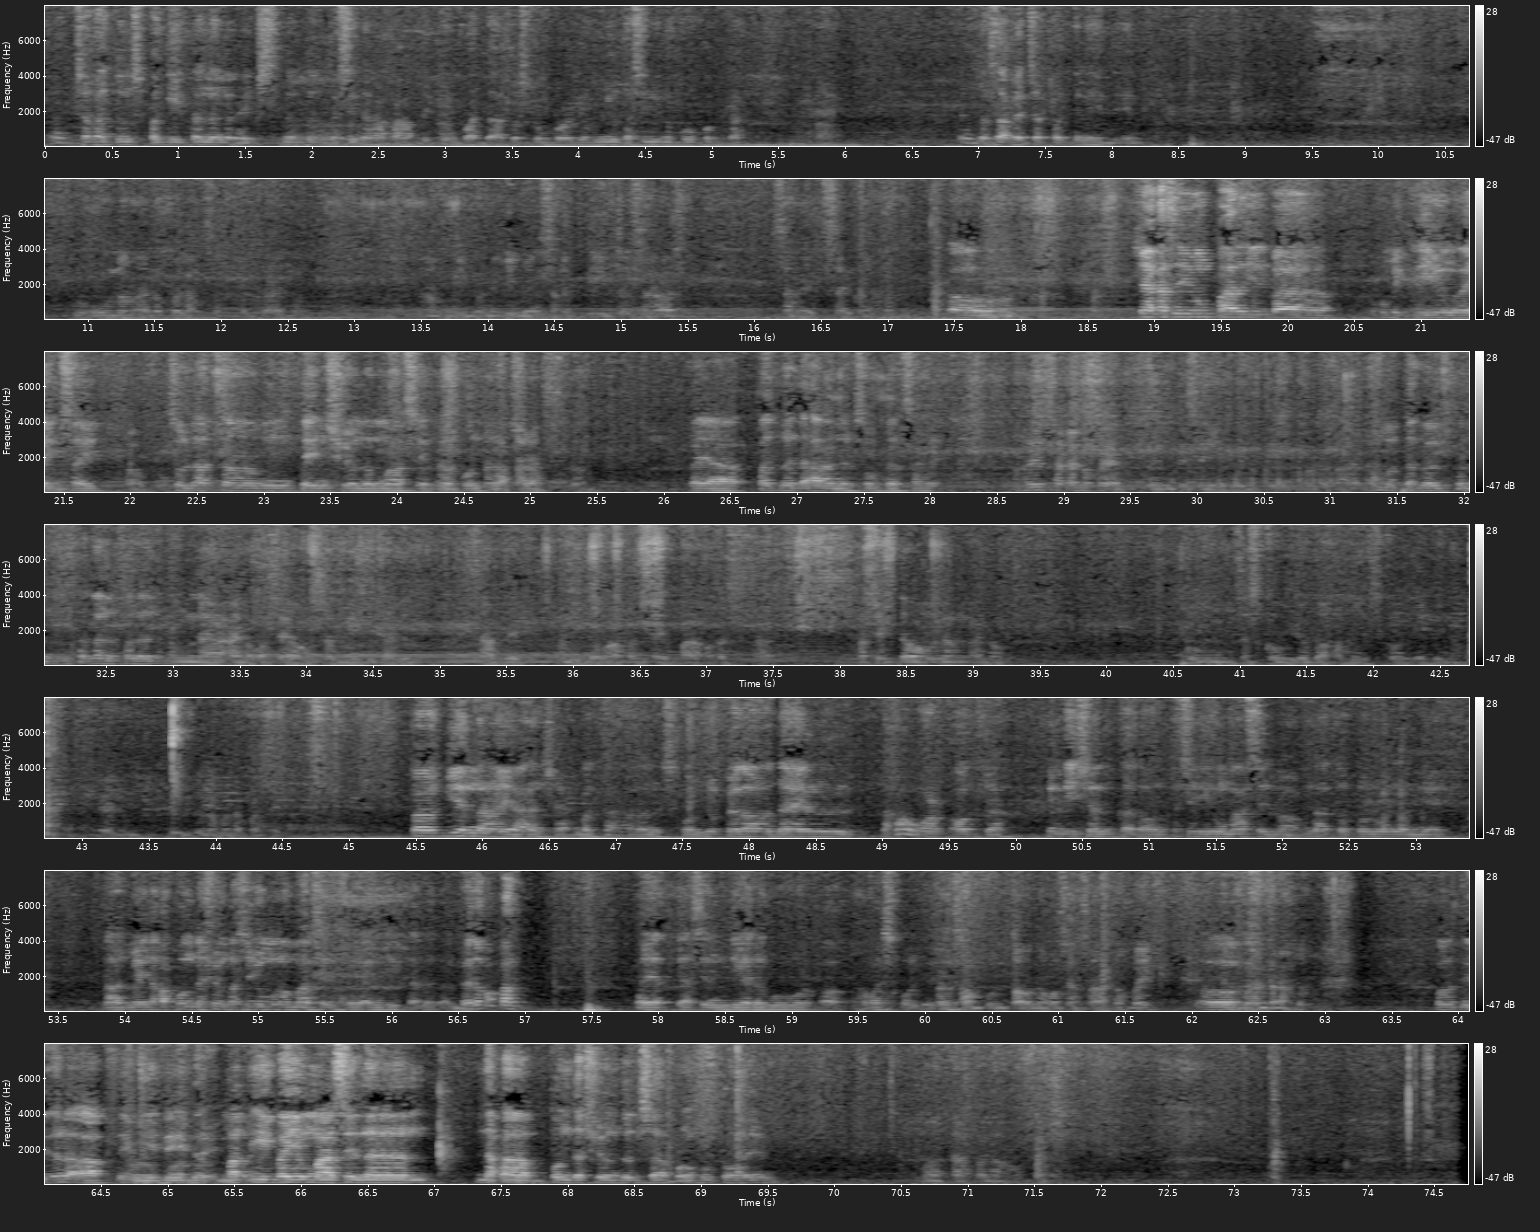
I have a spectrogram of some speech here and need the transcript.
At saka doon sa pagitan ng ribs, nandun kasi nakakapit yung quadratus conformium. Yun kasi yung napupunta. Ang masakit sa pag dinidiin. Yung unang ano pa lang sa pagka ano, um, iba, na- iba yung sakit dito sa sa right side pag Oo. Siya kasi yung parang iba kumikli yung right side. Opo. So lahat ng tension ng muscle napunta siya. Nataas lang. Kaya pag nadaanan, sobrang sakit. Kaya sa ano kaya, 20 sa 20, pagkakaano. Ang matagal pa, ang tagal na pala. Ang na ano kasi ako sa medical, sabi, hindi daw mapantay pa ako kasi sa kasi daw ako ng ano, kung sa scolio baka may scolio din ako. And dito naman napantay. Pag yan nahayaan siya, magkakaroon ng scolio. Pero dahil naka-workout siya, hindi siya nagkaroon kasi yung muscle Oo. natutulungan niya. eh. Na, may nakapundasyon kasi yung mga muscle kaya hindi talaga. Pero kapag payat kasi hindi ka nag-workout, ako scolio. Pero 10 taon ako sa, sa ano bike. Oo. Kunti na lang active. Hindi, matibay yung muscle na nakapundasyon dun sa mga buto na yun. Bata pa lang ako.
